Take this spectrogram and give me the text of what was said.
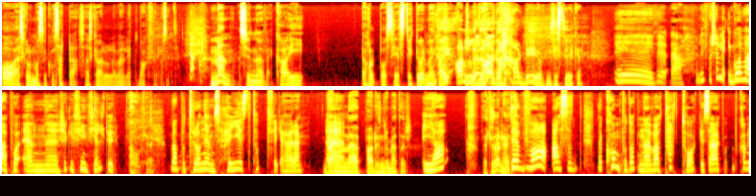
Og jeg skal ha masse konserter, så jeg skal være litt bakfull. og sånt. Men Synnøve, hva i Jeg holdt på å si et stygt ord, men hva i alle dager har du gjort den siste uka? Eh, Ja, litt forskjellig. I går var jeg på en eh, skikkelig fin fjelltur. Var på Trondheims høyeste topp, fikk jeg høre. Den er et par hundre meter. Ja, Det er ikke så veldig høyt. det var altså Når jeg kom på toppen, jeg var tett tåke, så jeg kan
